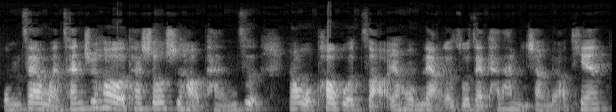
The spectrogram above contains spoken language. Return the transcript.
我们在晚餐之后，他收拾好盘子，然后我泡过澡，然后我们两个坐在榻榻米上聊天。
